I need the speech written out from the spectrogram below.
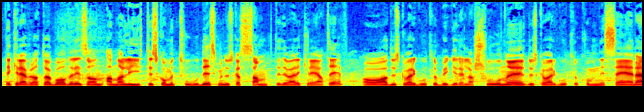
Det krever at du er både litt sånn analytisk og metodisk, men du skal samtidig være kreativ. Og du skal være god til å bygge relasjoner, du skal være god til å kommunisere,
